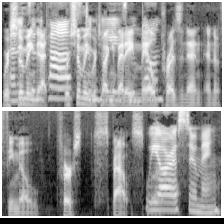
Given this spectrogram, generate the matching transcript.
We're it's assuming that we're assuming we're talking about a male on. president and a female first spouse. We are assuming.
